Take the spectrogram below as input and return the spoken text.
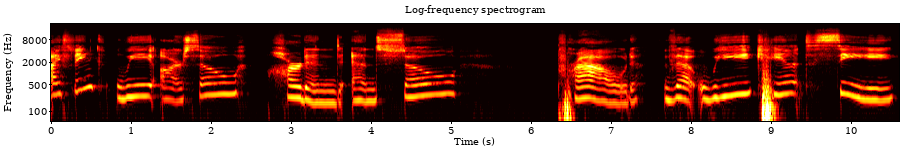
I think we are so hardened and so proud that we can't see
